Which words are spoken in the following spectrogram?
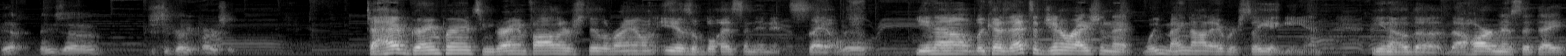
Yeah, he's uh, just a great person. To have grandparents and grandfathers still around is a blessing in itself. Yeah. You know, because that's a generation that we may not ever see again. You know, the the hardness that they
